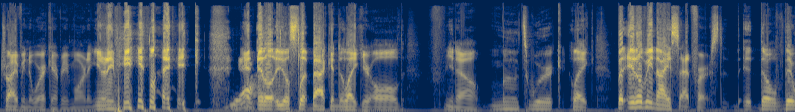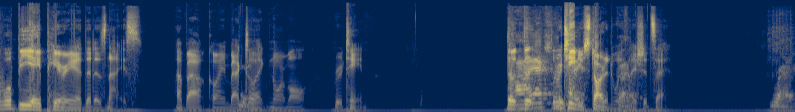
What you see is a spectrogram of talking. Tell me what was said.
driving to work every morning. You know what i mean? Like Yeah. it'll you'll slip back into like your old you know "Mm, it's work. Like but it'll be nice at first. It, there'll, there will be a period that is nice about going back to like normal routine the, the, actually routine like- you started with ahead. i should say Right.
